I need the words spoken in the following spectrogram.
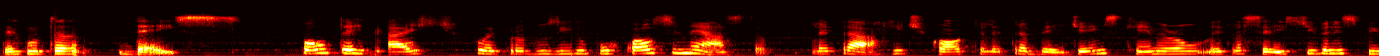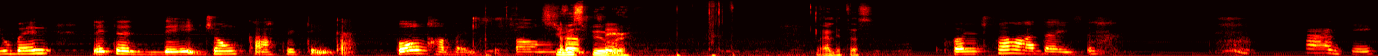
Pergunta 10. Poltergeist foi produzido por qual cineasta? Letra A, Hitchcock. Letra B, James Cameron. Letra C, Steven Spielberg. Letra D, John Carpenter. Porra, velho, você fala. um- Steven. Spielberg. Ali tá. Pode falar, Daís. Caguei.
